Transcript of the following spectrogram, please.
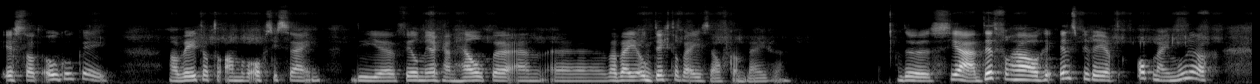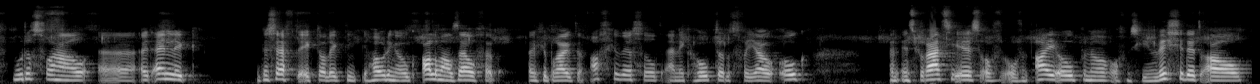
is dat ook oké. Maar weet dat er andere opties zijn die je veel meer gaan helpen en uh, waarbij je ook dichter bij jezelf kan blijven. Dus ja, dit verhaal geïnspireerd op mijn moeder. Moedersverhaal. Uh, uiteindelijk besefte ik dat ik die houdingen ook allemaal zelf heb eh, gebruikt en afgewisseld. En ik hoop dat het voor jou ook een inspiratie is of, of een eye-opener. Of misschien wist je dit al.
